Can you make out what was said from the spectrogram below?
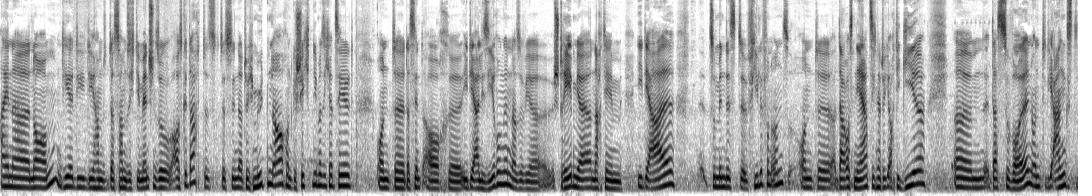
einer Norm. Die, die, die haben, das haben sich die Menschen so ausgedacht. Das, das sind natürlich Mythen auch und Geschichten, die man sich erzählt. Und äh, das sind auch äh, Idealisierungen. Also wir streben ja nach dem Ideal, zumindest äh, viele von uns. Und äh, daraus nährt sich natürlich auch die Gier, ähm, das zu wollen und die Angst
